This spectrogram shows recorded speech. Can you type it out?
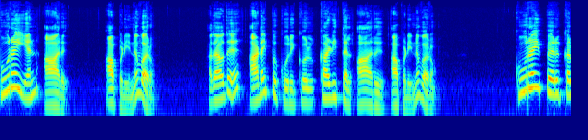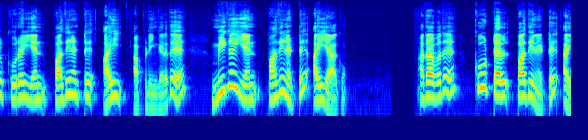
குறை எண் ஆறு அப்படின்னு வரும். அதாவது அடைப்புக்குறிக்குள் கழித்தல் ஆறு அப்படின்னு வரும். குறை பெருக்கல் குறை எண் பதினெட்டு ஐ அப்படிங்கிறது மிகை எண் பதினெட்டு ஐ ஆகும். அதாவது கூட்டல் பதினெட்டு ஐ.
